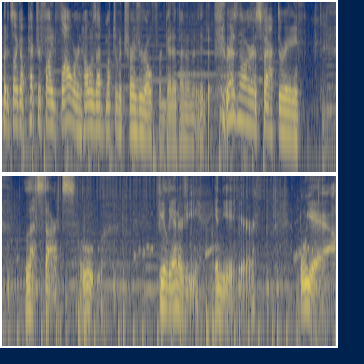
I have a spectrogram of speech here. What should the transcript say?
but it's like a petrified flower, and how is that much of a treasure? Oh, forget it, I don't know. Reznor's factory! Let's start. Ooh. Feel the energy in the air. Oh yeah,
